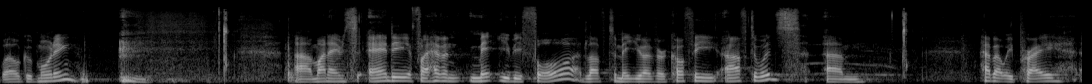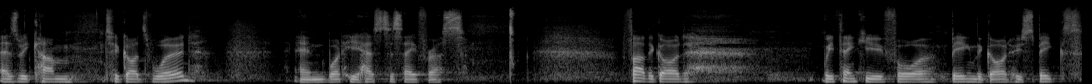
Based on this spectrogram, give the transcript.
Well, good morning. uh, my name's Andy. If I haven't met you before, I'd love to meet you over a coffee afterwards. Um, how about we pray as we come to God's Word and what He has to say for us? Father God, we thank you for being the God who speaks.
